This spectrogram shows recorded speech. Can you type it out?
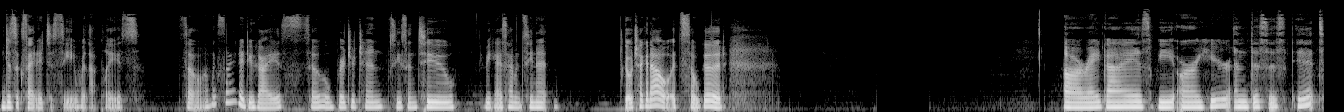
I'm just excited to see where that plays. So I'm excited, you guys. So, Bridgerton season two. If you guys haven't seen it, go check it out. It's so good. All right, guys, we are here, and this is it.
